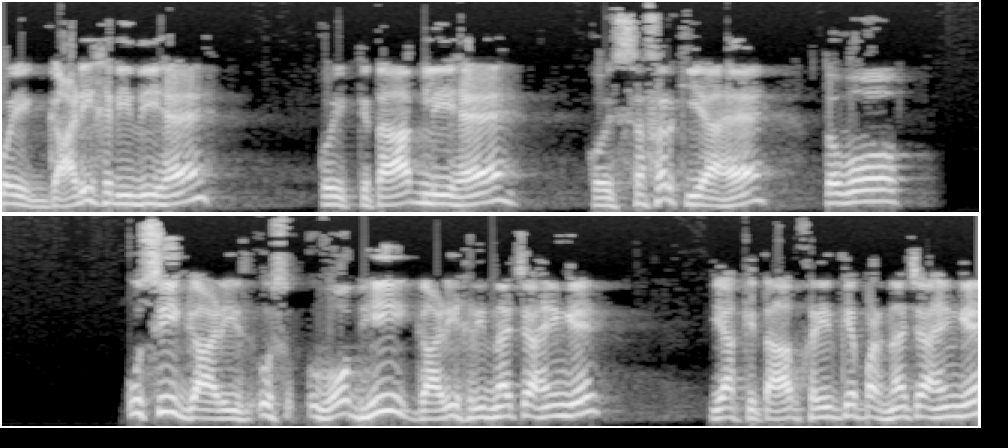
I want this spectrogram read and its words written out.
کوئی گاڑی خریدی ہے کوئی کتاب لی ہے کوئی سفر کیا ہے تو وہ اسی گاڑی اس وہ بھی گاڑی خریدنا چاہیں گے یا کتاب خرید کے پڑھنا چاہیں گے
